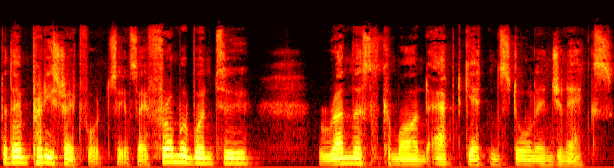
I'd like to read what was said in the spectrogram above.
but they're pretty straightforward. So you'll say from Ubuntu, run this command apt get install nginx.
